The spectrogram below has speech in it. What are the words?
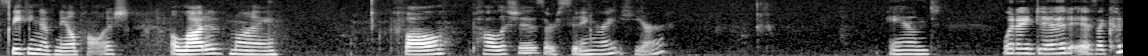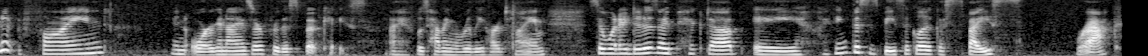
Speaking of nail polish, a lot of my fall polishes are sitting right here. And what I did is I couldn't find an organizer for this bookcase. I was having a really hard time. So what I did is I picked up a, I think this is basically like a spice rack,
